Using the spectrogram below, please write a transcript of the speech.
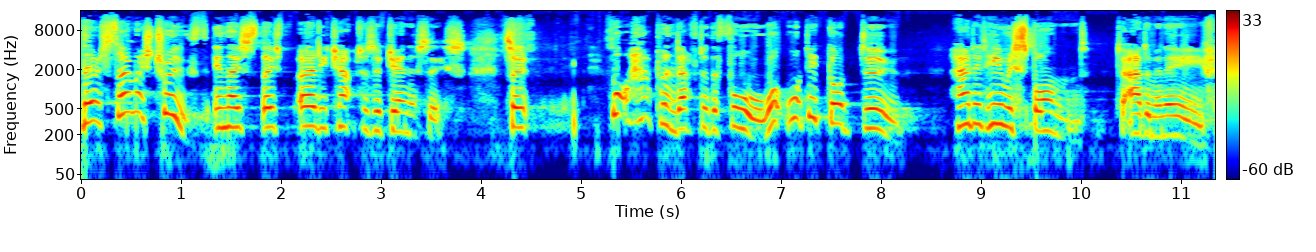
there is so much truth in those, those early chapters of Genesis. So, what happened after the fall? What, what did God do? How did he respond to Adam and Eve?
